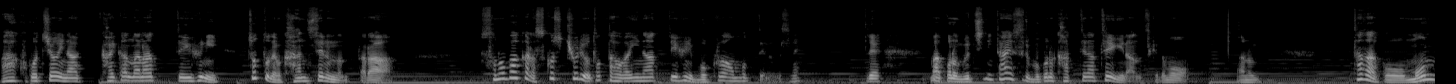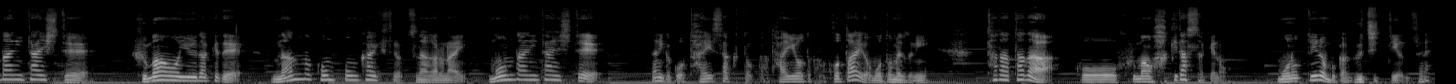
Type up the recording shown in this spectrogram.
ああ、心地よいな、快感だなっていうふうに、ちょっとでも感じてるんだったら、その場から少し距離を取った方がいいなっていうふうに僕は思ってるんですね。で、まあこの愚痴に対する僕の勝手な定義なんですけども、あの、ただこう問題に対して不満を言うだけで何の根本解決にもつながらない。問題に対して何かこう対策とか対応とかの答えを求めずに、ただただこう不満を吐き出すだけのものっていうのを僕は愚痴って言うんですよね。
